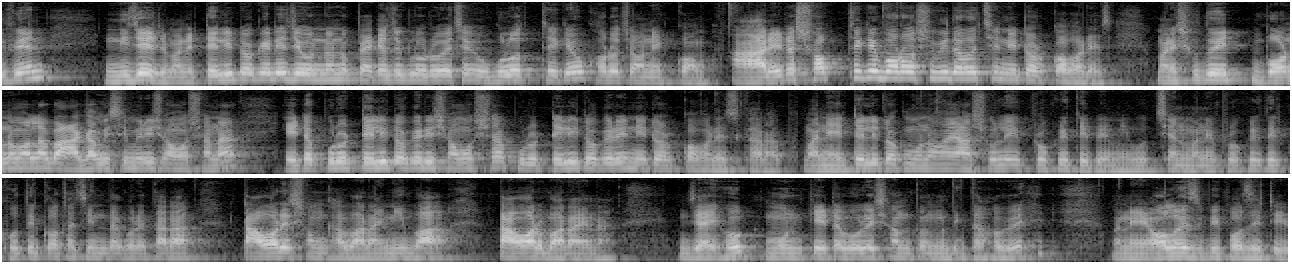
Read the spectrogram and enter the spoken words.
ইভেন নিজের মানে টেলিটকের যে অন্যান্য প্যাকেজগুলো রয়েছে, ওগুলোর থেকেও খরচ অনেক কম। আর এটা সব থেকে বড় অসুবিধা হচ্ছে নেটওয়ার্ক কভারেজ মানে শুধু এই বর্ণমালা বা আগামী সিমেরই সমস্যা না, এটা পুরো টেলিটকেরই সমস্যা, পুরো টেলিটকেরই নেটওয়ার্ক কভারেজ খারাপ। মানে টেলিটক মনে হয় আসলেই প্রকৃতিপ্রেমী, বুঝছেন? মানে প্রকৃতির ক্ষতির কথা চিন্তা করে তারা টাওয়ারের সংখ্যা বাড়ায়নি বা টাওয়ার বাড়ায় না। যাই হোক, মনকে এটা বলে সান্ত্বনা দিতে হবে। মানে অলওয়েজ বি পজিটিভ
